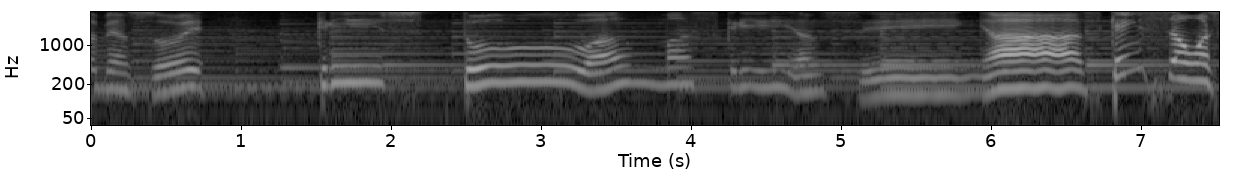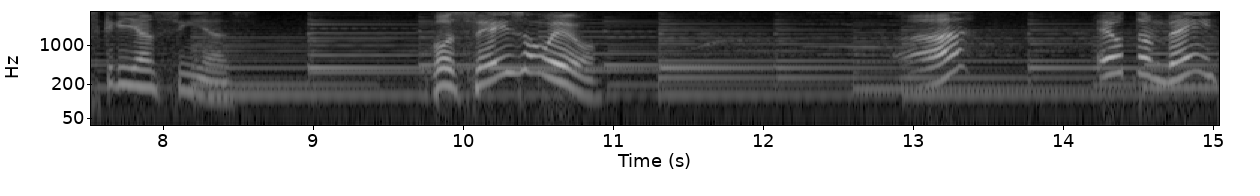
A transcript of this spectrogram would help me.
Abençoe. Cristo ama as criancinhas. Quem são as criancinhas? Vocês ou eu? Hã? Eu também?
